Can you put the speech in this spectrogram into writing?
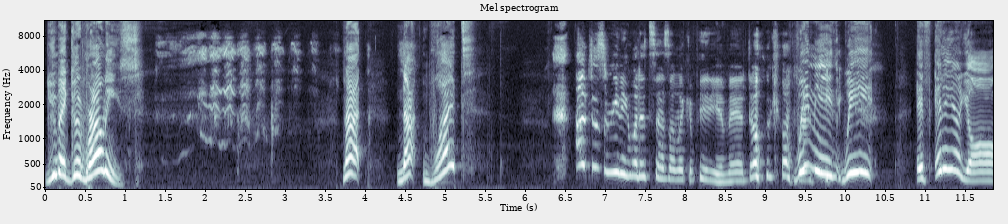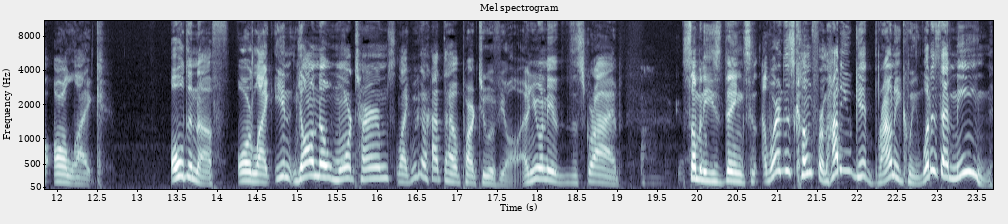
you make good brownies. Not not what? I'm just reading what it says on Wikipedia, man. Don't go. We for me. need we if any of y'all are like old enough or like you, y'all know more terms, like we're gonna have to have a part two of y'all, and you're gonna need to describe Oh some of these things. Where did this come from? How do you get brownie queen? What does that mean?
